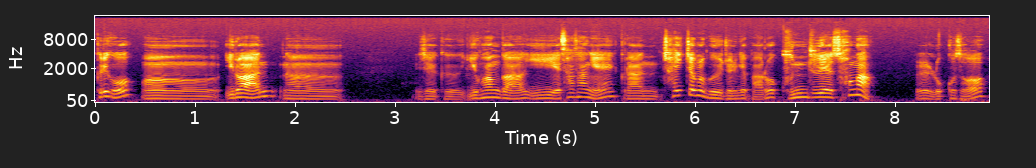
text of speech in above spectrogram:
그리고 어, 이러한 어, 이제 그 이황과 이의 사상의 그러한 차이점을 보여주는 게 바로 군주의 성악을 놓고서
